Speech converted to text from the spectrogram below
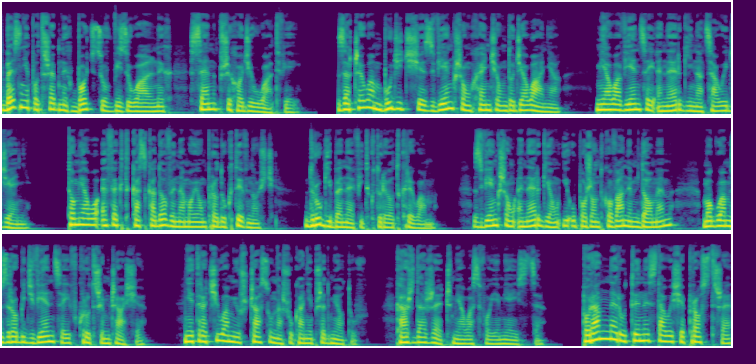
Bez niepotrzebnych bodźców wizualnych sen przychodził łatwiej. Zaczęłam budzić się z większą chęcią do działania. Miała więcej energii na cały dzień. To miało efekt kaskadowy na moją produktywność, drugi benefit, który odkryłam. Z większą energią i uporządkowanym domem mogłam zrobić więcej w krótszym czasie. Nie traciłam już czasu na szukanie przedmiotów. Każda rzecz miała swoje miejsce. Poranne rutyny stały się prostsze,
